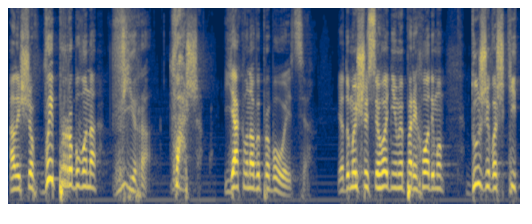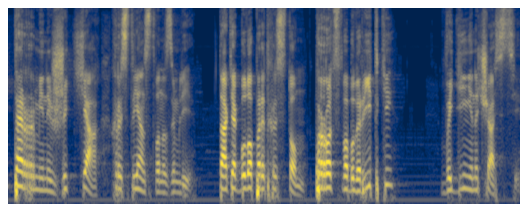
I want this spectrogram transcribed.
Але щоб випробувана віра ваша. Як вона випробовується? Я думаю, що сьогодні ми переходимо дуже важкі терміни життя християнства на землі. Так як було перед Христом. Пророцтва були рідкі, видіння нечасті.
